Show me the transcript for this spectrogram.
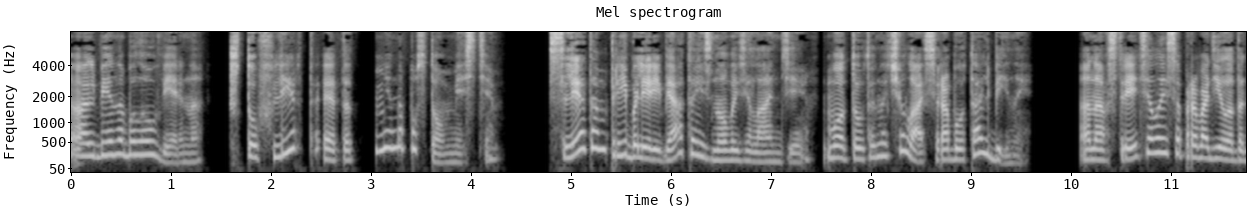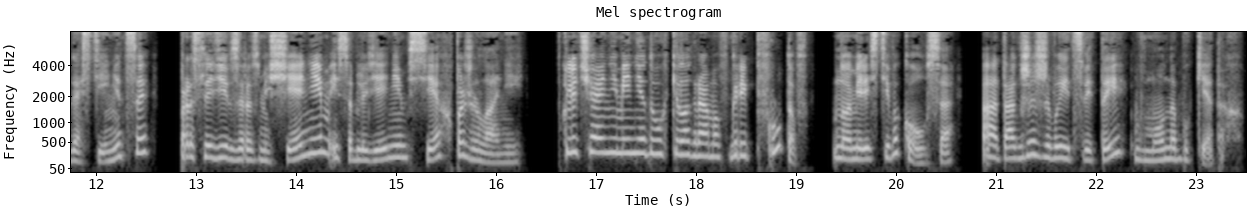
Альбина была уверена, что флирт этот не на пустом месте. Следом прибыли ребята из Новой Зеландии. Вот тут и началась работа Альбины. Она встретила и сопроводила до гостиницы, проследив за размещением и соблюдением всех пожеланий, включая не менее двух килограммов грейпфрутов в номере Стива Коуса, а также живые цветы в монобукетах.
